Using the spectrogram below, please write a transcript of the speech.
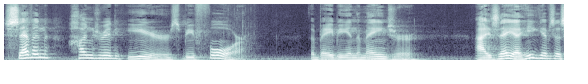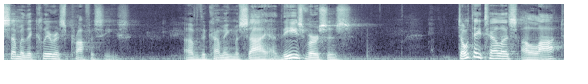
700 years before the baby in the manger. Isaiah, he gives us some of the clearest prophecies of the coming Messiah. These verses, don't they tell us a lot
